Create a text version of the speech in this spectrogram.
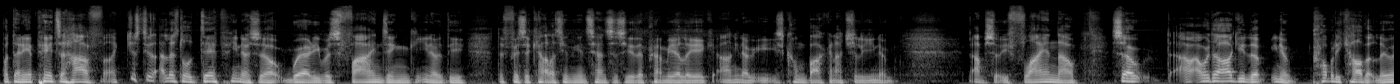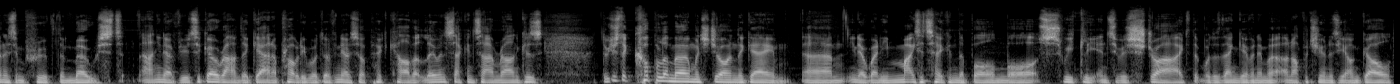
But then he appeared to have like just a little dip, you know, so where he was finding, you know, the the physicality and the intensity of the Premier League, and you know, he's come back and actually, you know. Absolutely flying now. So I would argue that you know probably Calvert Lewin has improved the most, and you know if you were to go round again, I probably would have you know of picked Calvert Lewin second time round because there were just a couple of moments during the game, um, you know, when he might have taken the ball more sweetly into his stride that would have then given him a, an opportunity on goal.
